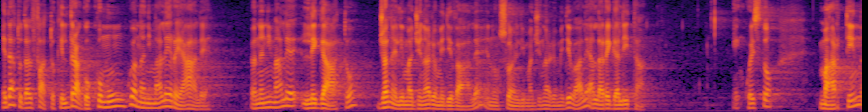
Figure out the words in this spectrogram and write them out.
è dato dal fatto che il drago comunque è un animale reale, è un animale legato già nell'immaginario medievale, e non solo nell'immaginario medievale, alla regalità. E in questo Martin,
